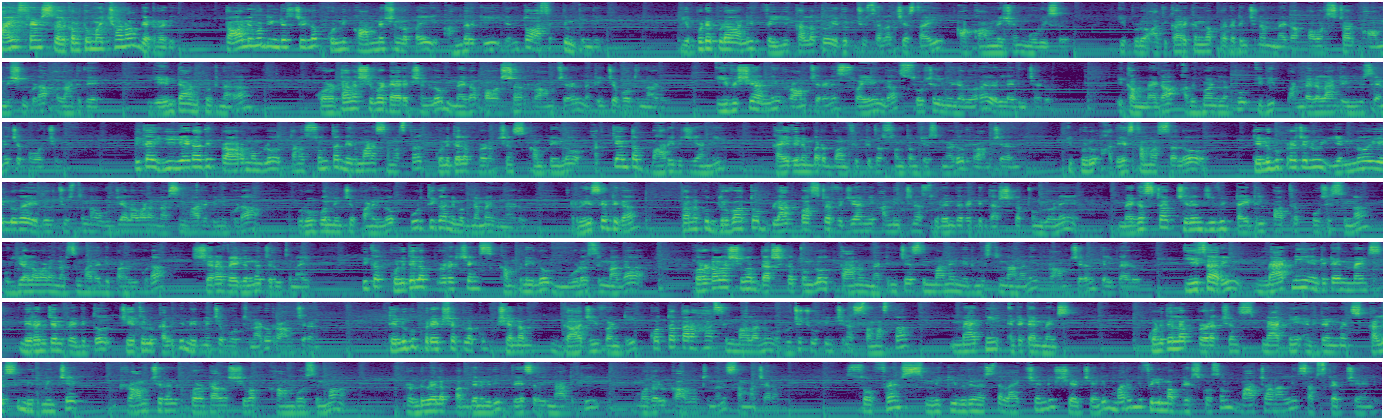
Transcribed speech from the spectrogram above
Hi friends welcome to my channel get ready Tollywood ఇండస్ట్రీలో కొన్ని కాంబినేషన్లపై అందరికీ ఎంతో ఆసక్తి ఉంటుంది. ఎప్పుడెప్పుడా అని వెయ్యి కళ్ళతో ఎదురు చూసేలా చేస్తాయి ఆ కాంబినేషన్ మూవీస్ ఇప్పుడు అధికారికంగా ప్రకటించిన మెగా పవర్ స్టార్ కాంబినేషన్ కూడా అలాంటిదే. ఏంటా అనుకుంటున్నారా? కొరటాల శివ డైరెక్షన్లో mega power star Ram Charan నటించబోతున్నాడు. ఈ విషయాన్ని రామ్ చరణ్ స్వయంగా సోషల్ మీడియా ద్వారా వెల్లడించాడు. ఇక మెగా అభిమానులకు ఇది పండగ లాంటి న్యూస్ అని చెప్పవచ్చు. ఇక ఈ ఏడాది ప్రారంభంలో తన సొంత నిర్మాణ సంస్థ కొనిదెల ప్రొడక్షన్స్ కంపెనీలో అత్యంత భారీ విజయాన్ని ఖైదీ నెంబర్ వన్ ఫిఫ్టీతో సొంతం చేసుకున్నాడు రామ్ చరణ్. ఇప్పుడు అదే సంస్థలో తెలుగు ప్రజలు ఎన్నో ఏళ్ళుగా ఎదురు చూస్తున్న ఉయ్యాలవాడ నరసింహారెడ్డిని కూడా రూపొందించే పనిలో పూర్తిగా నిమగ్నమై ఉన్నాడు. రీసెంట్గా తనకు ధృవాతో బ్లాక్ బాస్టర్ విజయాన్ని అందించిన సురేందర్ రెడ్డి దర్శకత్వంలోనే మెగాస్టార్ చిరంజీవి టైటిల్ పాత్ర పోషిస్తున్న ఉయ్యాలవాడ నరసింహారెడ్డి పనులు కూడా శరవేగంగా జరుగుతున్నాయి. ఇక కొనిదెల ప్రొడక్షన్స్ కంపెనీలో మూడో సినిమాగా కొరటాల శివ దర్శకత్వంలో తాను నటించే సినిమానే నిర్మిస్తున్నానని రామ్ చరణ్ తెలిపాడు. ఈసారి మ్యాట్నీ ఎంటర్టైన్మెంట్స్ నిరంజన్ రెడ్డితో చేతులు కలిపి నిర్మించబోతున్నాడు రామ్ చరణ్. తెలుగు ప్రేక్షకులకు క్షణం గాజీ వంటి కొత్త తరహా సినిమాలను రుచి చూపించిన సంస్థ matinee entertainments. Konidela productions matinee entertainments కలిసి నిర్మించే రామ్ చరణ్ కొరటాల శివ కాంబో సినిమా రెండు వేల పద్దెనిమిది వేసవి నాటికి మొదలు కాబోతుందని సమాచారం. సో ఫ్రెండ్స్ మీకు ఈ వీడియో నచ్చితే లైక్ చేయండి షేర్ చేయండి. మరిన్ని ఫిల్మ్ అప్డేట్స్ కోసం మా ఛానల్ని సబ్స్క్రైబ్ చేయండి.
